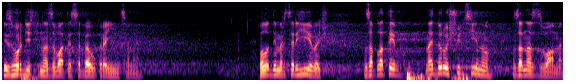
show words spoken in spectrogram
і з гордістю називати себе українцями. Володимир Сергійович заплатив найдорожчу ціну за нас з вами.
